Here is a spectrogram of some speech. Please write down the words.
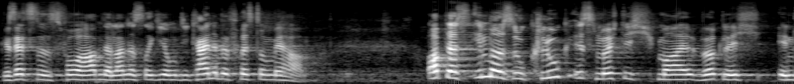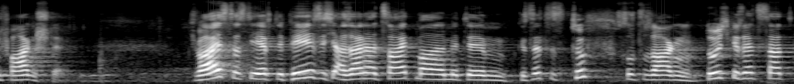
Gesetzesvorhaben der Landesregierung, die keine Befristung mehr haben. Ob das immer so klug ist, möchte ich einmal wirklich infrage stellen. Ich weiß, dass die FDP sich seinerzeit einmal mit dem Gesetzestüv sozusagen durchgesetzt hat.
